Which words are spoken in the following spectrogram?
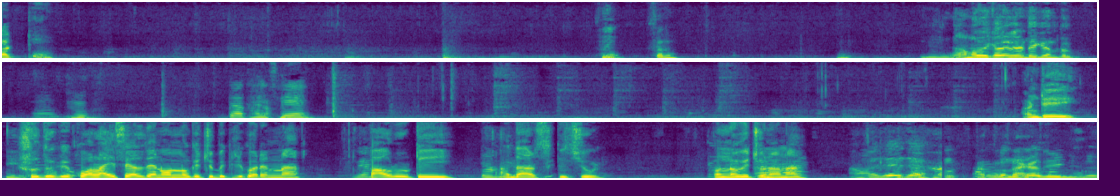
একটু আমাদের গাড়ি রেডি কিন্তু। খাইছে। আন্টি শুধু কি কলাই সেল দেন অন্য কিছু বিক্রি করেন না? পাউরুটি আদার্স কিছু। অন্য কিছু না না? একশো টাকা দিয়ে দিবে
